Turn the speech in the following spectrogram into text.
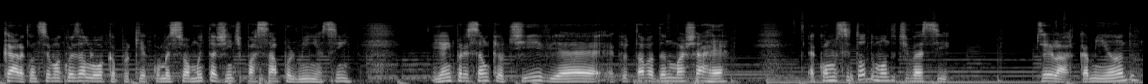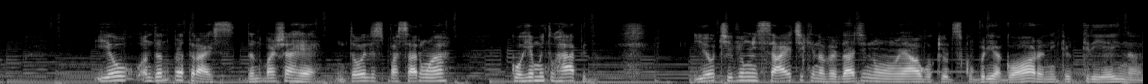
cara, aconteceu uma coisa louca, porque começou muita gente passar por mim assim, e a impressão que eu tive é, é que eu estava dando marcha ré. É como se todo mundo tivesse, sei lá, caminhando e eu andando para trás, dando marcha ré. Então eles passaram a correr muito rápido. E eu tive um insight que na verdade não é algo que eu descobri agora, nem que eu criei na,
